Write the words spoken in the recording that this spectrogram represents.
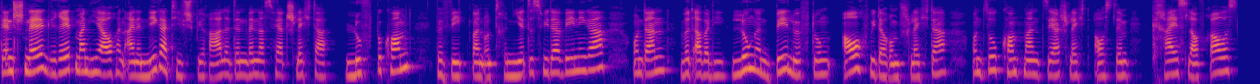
Denn schnell gerät man hier auch in eine Negativspirale, denn wenn das Pferd schlechter Luft bekommt, bewegt man und trainiert es wieder weniger und dann wird aber die Lungenbelüftung auch wiederum schlechter und so kommt man sehr schlecht aus dem Kreislauf raus.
